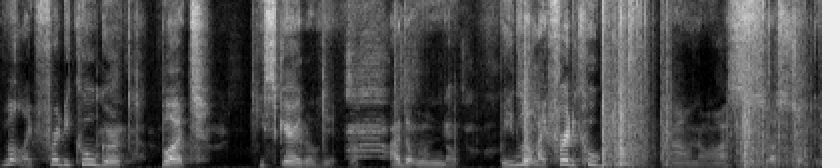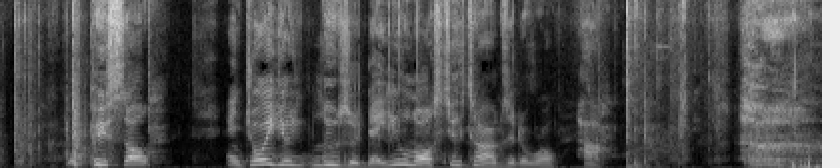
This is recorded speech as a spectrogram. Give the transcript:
look like Freddy Krueger, but he's scared of it. I don't really know, but he look like Freddy Krueger. I don't know. I, I suck it. Well, peace out. Enjoy your loser day. You lost two times in a row. Ha.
